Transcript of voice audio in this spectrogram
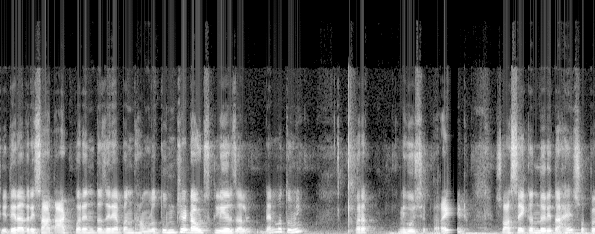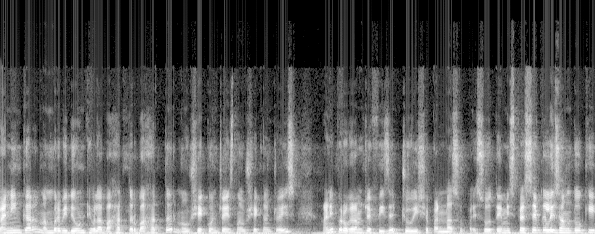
तिथे रात्री सात आठपर्यंत जरी आपण थांबलो तुमचे डाऊट्स क्लिअर झाले. देन मग तुम्ही परत निघू शकता राईट सो असं एकंदरीत आहे. सो प्लॅनिंग करा. नंबर मी देऊन ठेवला बहात्तर बहात्तर नऊशे एकोणचाळीस नऊशे एकोणचाळीस आणि प्रोग्रामचे फीज आहे चोवीसशे पन्नास रुपये. सो ते मी स्पेसिफिकली सांगतो की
